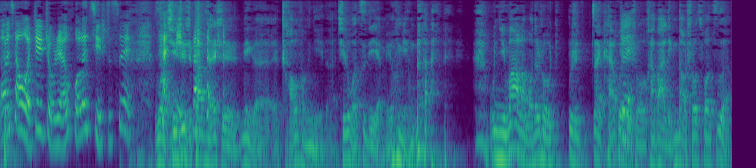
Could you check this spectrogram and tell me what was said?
而，像我这种人活了几十岁，我其实是刚才是那个嘲讽你的，其实我自己也没有明白。你忘了我那时候不是在开会的时候还把领导说错字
